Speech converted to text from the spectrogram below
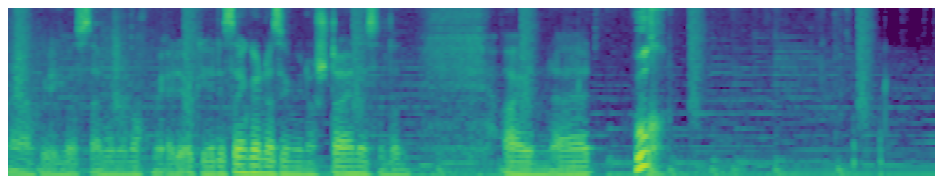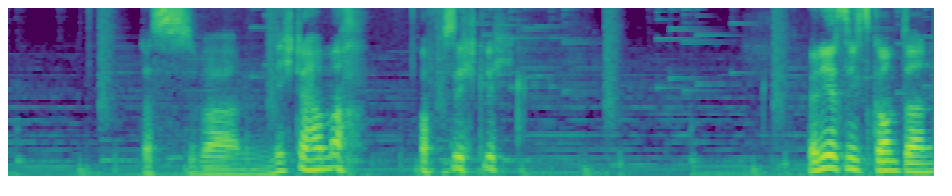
Ja, okay, hier ist einfach nur noch mehr Erde. Okay, hätte sein können, dass irgendwie noch Stein ist und dann ein... Äh, Huch! Das war nicht der Hammer, offensichtlich. Wenn jetzt nichts kommt, dann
